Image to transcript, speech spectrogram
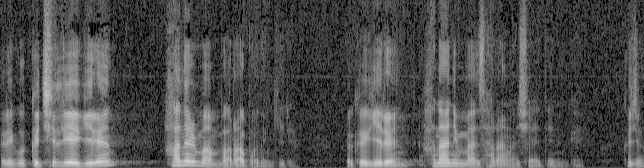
그리고 그 진리의 길은 하늘만 바라보는 길이에요. 그 길은 하나님만 사랑하셔야 되는 거예요. 그죠?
